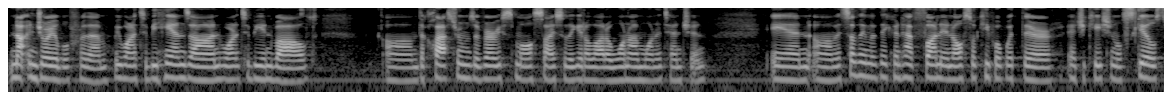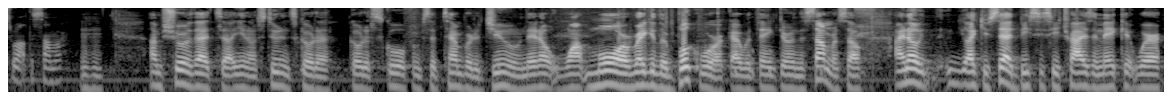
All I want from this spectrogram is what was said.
not enjoyable for them. We want it to be hands-on, we want it to be involved. Um, the classrooms are very small size so they get a lot of one-on-one attention. And um, it's something that they can have fun and also keep up with their educational skills throughout the summer. I'm sure that uh, you know students go to go to school from September to June. They don't want more regular book work, I would think, during the summer. So I know, like you said, BCC tries to make it where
